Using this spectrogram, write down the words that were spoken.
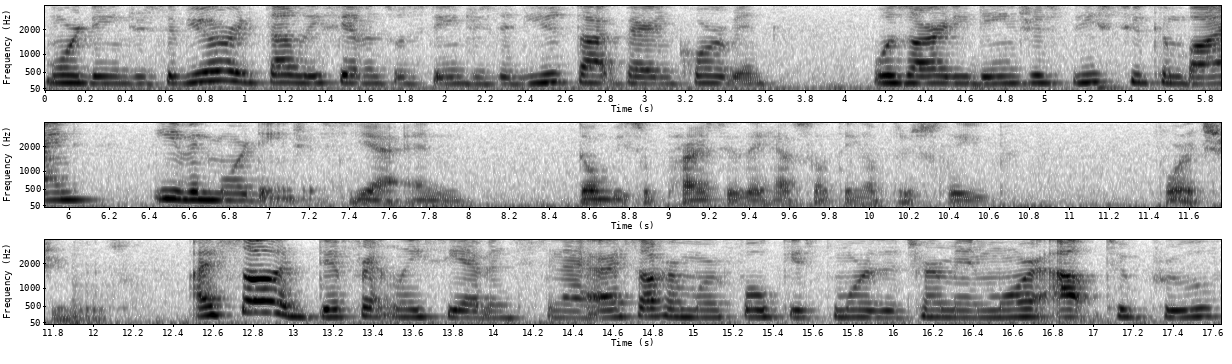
more dangerous. If you already thought Lacey Evans was dangerous, if you thought Baron Corbin was already dangerous, these two combined, even more dangerous. Yeah, and don't be surprised if they have something up their sleeve for Extreme Rules. I saw a different Lacey Evans tonight. I saw her more focused, more determined, more out to prove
